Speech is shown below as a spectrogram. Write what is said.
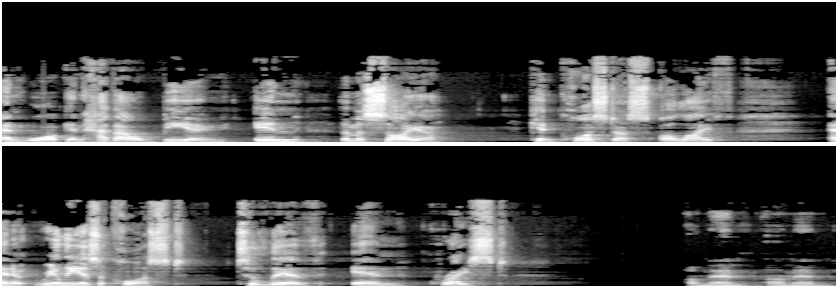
and walk and have our being in the Messiah can cost us our life. And it really is a cost to live in Christ. Amen. Amen.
